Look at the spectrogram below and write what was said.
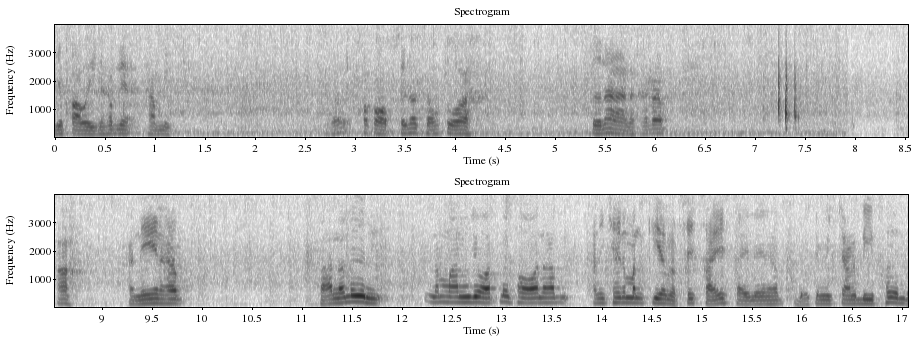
อย่าเป่าอีกนะครับเนี่ยทำอีก แล้วประกอบเซนต์สองตัวเตัวหน้านะครับอะอันนี้นะครับ สารละลื่นน้ำมันหยอดไม่พอนะครับ อันนี้ใช้น้ำมันเกียร์แบบใสๆใส่เลยนะครับ เดี๋ยวจะมีจารบีเพิ่มไป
